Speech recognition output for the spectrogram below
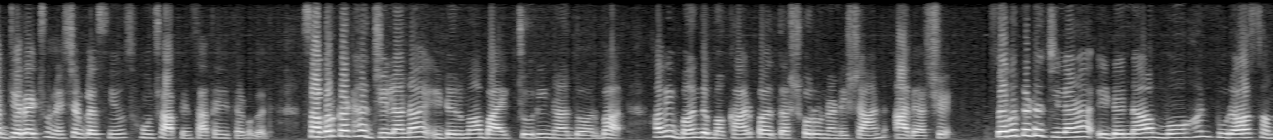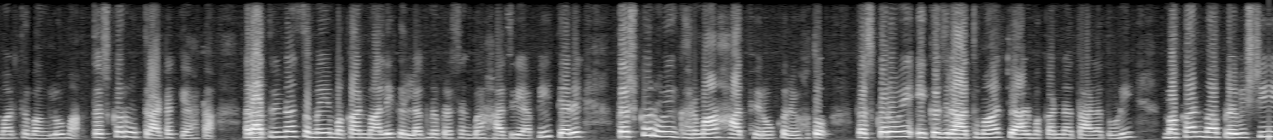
આપ જોઈ રહ્યા છો નેશન પ્લસ ન્યૂઝ. હું છું આપની સાથે હેતલ ભગત. સાબરકાંઠા જિલ્લાના ઈડરમાં બાઇક ચોરીના દોર બાદ હવે બંધ મકાર પર તસ્કરોના નિશાન આવ્યા છે. સાબરકાંઠા જિલ્લાના ઈડરના મોહનપુરા સમર્થ બંગલોમાં તસ્કરો ત્રાટક્યા હતા. રાત્રિના સમયે મકાન માલિક લગ્ન પ્રસંગમાં હાજરી આપી, ત્યારે તસ્કરોએ ઘરમાં હાથ ફેરો કર્યો હતો. તસ્કરોએ એક જ રાતમાં ચાર મકાનના તાળા તોડી મકાનમાં પ્રવેશી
